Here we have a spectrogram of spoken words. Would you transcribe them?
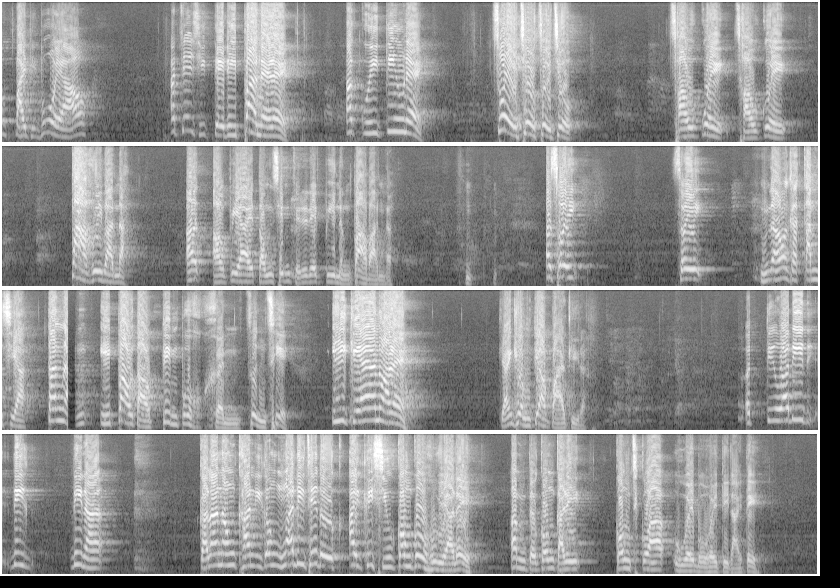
个摆伫买啊，啊这是第二版的咧，啊规张咧最少最少超过超过百几万啦。啊，后边的东西一日咧比两百万啦。啊，所以，所以，然后个感谢，当然，伊报道并不很正确，伊惊安怎咧？惊去用吊牌去了。啊，对啊，你你你若，甲咱拢看伊讲，啊，你这都爱去收广告费啊咧，啊，毋着讲甲你讲一寡有诶无诶伫内底。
